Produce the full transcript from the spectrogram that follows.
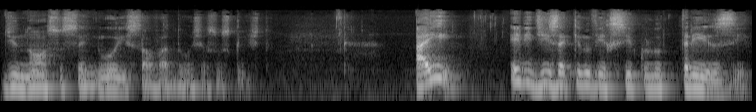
de nosso Senhor e Salvador Jesus Cristo. Aí, ele diz aqui no versículo 13:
